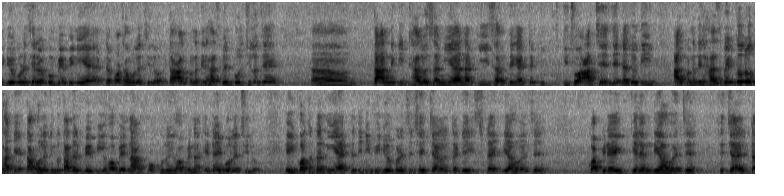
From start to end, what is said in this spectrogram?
ভিডিও করেছে, এরকম বেবি নিয়ে একটা কথা বলেছিল। তা আলপনাদির হাজবেন্ড বলছিল যে তার নাকি থ্যালোসামিয়া না কি সামথিং একটা কিছু আছে, যেটা যদি আলপনাদির হাজবেন্ডেরও থাকে, তাহলে কিন্তু তাদের বেবি হবে না, কখনোই হবে না, এটাই বলেছিল। এই কথাটা নিয়ে একটা দিদি ভিডিও করেছে, সেই চ্যানেলটাকে স্ট্রাইক দেওয়া হয়েছে কপিরাইট ক্লেম দেওয়া হয়েছে, সেই চ্যানেলটা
